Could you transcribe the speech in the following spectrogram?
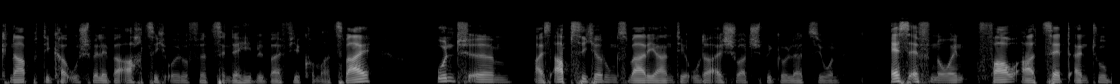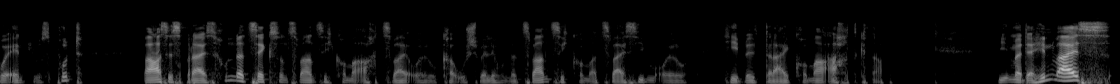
knapp, die KU-Schwelle bei 80,14 Euro, der Hebel bei 4,2 und ähm, als Absicherungsvariante oder als Short-Spekulation SF9 VAZ ein Turbo-Endlos Put, Basispreis 126,82 Euro, KU-Schwelle 120,27 Euro, Hebel 3,8 knapp. Wie immer der Hinweis,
